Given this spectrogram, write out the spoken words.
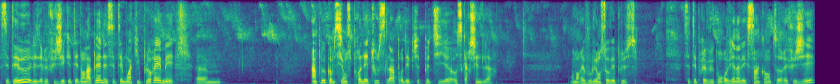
c'était eux, les réfugiés, qui étaient dans la peine et c'était moi qui pleurais. Mais un peu comme si on se prenait tous là pour des petits euh, Oscar Schindler. On aurait voulu en sauver plus. C'était prévu qu'on revienne avec 50 réfugiés.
